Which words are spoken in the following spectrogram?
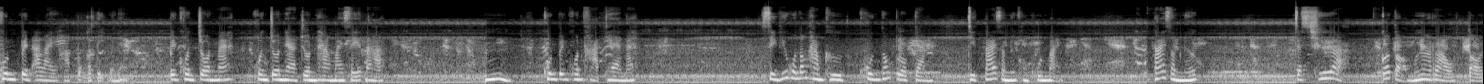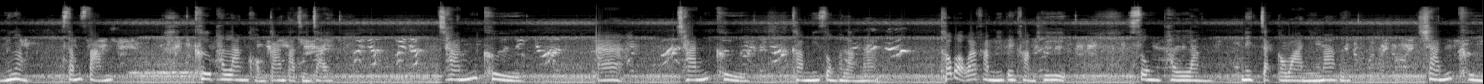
คุณเป็นอะไรคะปกติวันเนี้ยเป็นคนจนไหมคนจนอย่าจนทาง mindset นะคะ อืม คุณเป็นคนขาดแคลนนะ สิ่งที่คุณต้องทำคือคุณต้องโปรแกรมจิตใต้สำนึกของคุณใหม่ ใต้สำนึก จะเชื่อก็ต่อเมื่อเราต่อเนื่อง ซ้ำๆคือพลังของการตัดสินใจ ฉันคือ อ่า ฉันคือคำนี้ทรงพลังมากเขาบอกว่าคำนี้เป็นคำที่ทรงพลังในจักรวาลนี้มากเลย ฉันคือ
